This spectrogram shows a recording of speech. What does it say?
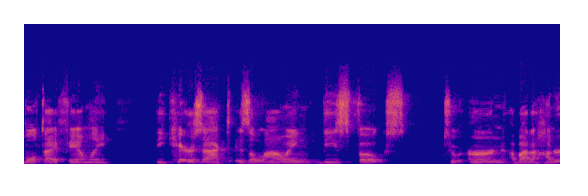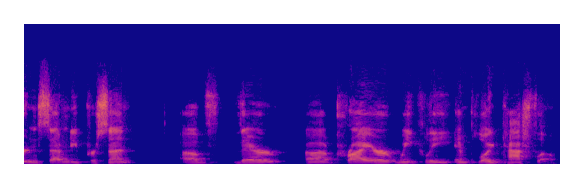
multifamily, the CARES Act is allowing these folks to earn about 170% of their uh, prior weekly employed cash flow.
